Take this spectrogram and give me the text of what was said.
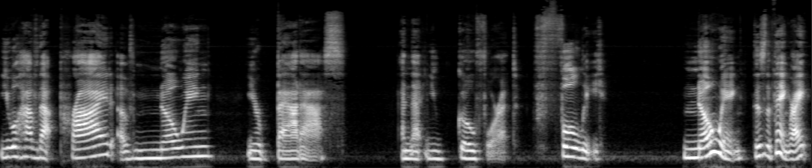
you will have that pride of knowing you're badass and that you go for it fully knowing this is the thing, right?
